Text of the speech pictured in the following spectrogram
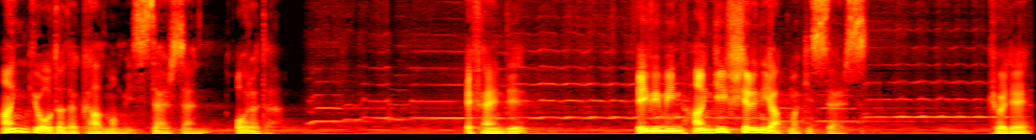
hangi odada kalmamı istersen orada. Efendi, evimin hangi işlerini yapmak istersin? Köle,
